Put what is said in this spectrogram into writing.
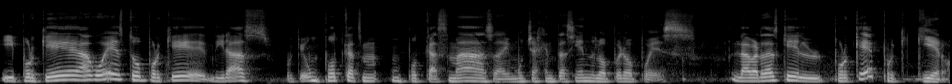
¿Y por qué hago esto? ¿Por qué dirás? ¿Por qué un podcast, un podcast más? Hay mucha gente haciéndolo, pero pues la verdad es que el ¿por qué? Porque quiero.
